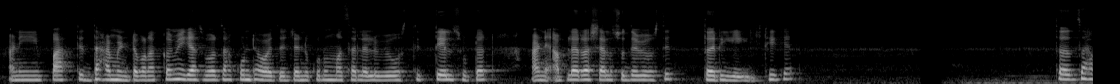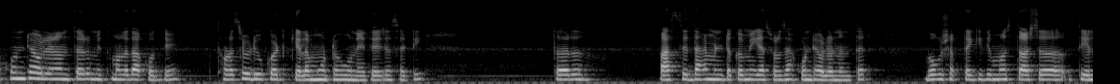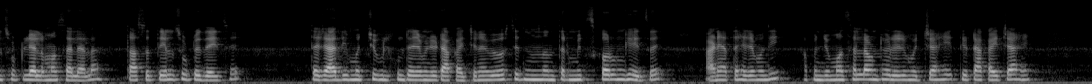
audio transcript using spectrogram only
आणि पाच ते दहा मिनटं मला कमी गॅसवर झाकून ठेवायचं आहे जेणेकरून मसाल्याला व्यवस्थित तेल सुटेल आणि आपल्या रशालासुद्धा व्यवस्थित तरी येईल ठीक आहे? तर झाकून ठेवल्यानंतर मी तुम्हाला दाखवते. थोडासा व्हिडिओ कट केला मोठं होऊ नये त्याच्यासाठी. तर पाच ते दहा मिनटं कमी गॅसवर झाकून ठेवल्यानंतर बघू शकता किती मस्त असं तेल सुटलेलं मसाल्याला. तर असं तेल सुटू द्यायचं आहे त्याच्या आधी मच्छी बिलकुल त्याच्यामध्ये टाकायची नाही. व्यवस्थित नंतर मिक्स करून घ्यायचं आहे आणि आता ह्याच्यामध्ये आपण जे मसाला लावून ठेवलेली मच्छी आहे ती टाकायची आहे.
